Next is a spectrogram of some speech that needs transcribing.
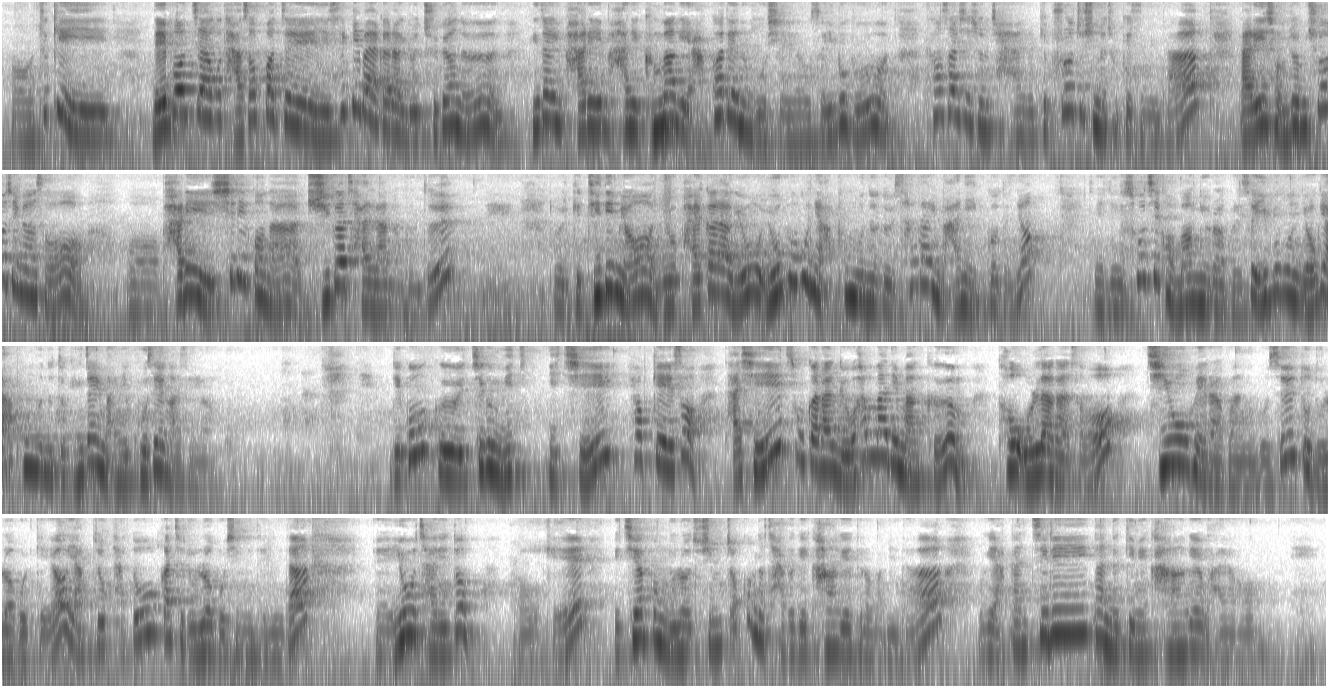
어, 특히 이 네 번째하고 다섯 번째 이 새끼발가락 요 주변은 굉장히 발이 많이 근막이 약화되는 곳이에요. 그래서 이 부분 평상시에 좀 잘 이렇게 풀어주시면 좋겠습니다. 날이 점점 추워지면서 어, 발이 시리거나 쥐가 잘 나는 분들 네, 또 이렇게 디디면 요 발가락 요, 요 부분이 아픈 분들도 상당히 많이 있거든요. 이제 소지 거망류라고 해서 이 부분 여기 아픈 분들도 굉장히 많이 고생하세요. 그리고 그 지금 위치 협계에서 다시 손가락 요 한 마디만큼 더 올라가서 지호회라고 하는 곳을 또 눌러볼게요. 양쪽 다 똑같이 눌러보시면 됩니다. 네, 요 자리도 이렇게 지압봉 눌러주시면 조금 더 자극이 강하게 들어갑니다. 여기 약간 찌릿한 느낌이 강하게 와요. 네.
